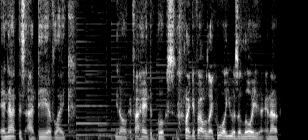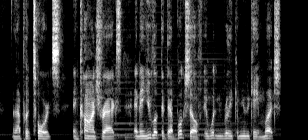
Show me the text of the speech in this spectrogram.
and not this idea of like, you know, if I had the books, like if I was like, who are you as a lawyer? And I, and I put torts and contracts, and then you looked at that bookshelf, it wouldn't really communicate much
